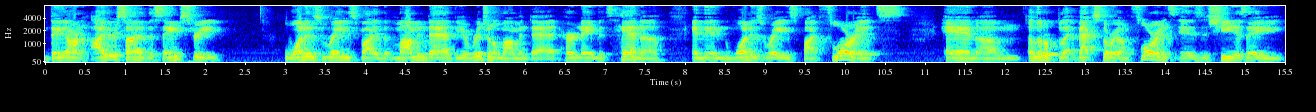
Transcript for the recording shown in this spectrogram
They are on either side of the same street. One is raised by the mom and dad, the original mom and dad. Her name is Hannah, and then one is raised by Florence. And um, a little backstory on Florence is, is she is a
